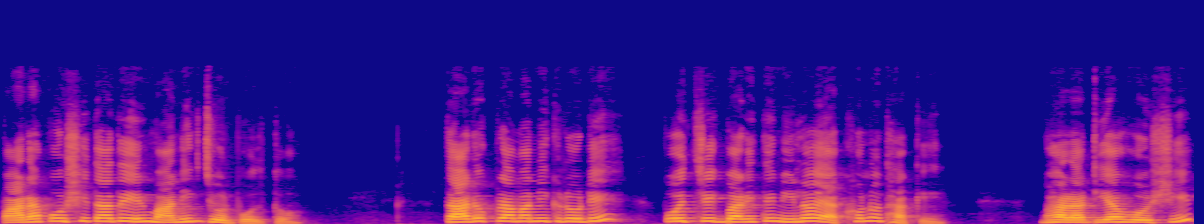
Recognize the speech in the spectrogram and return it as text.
পাড়াপড়শি তাদের মানিক জোর বলতো। তারক প্রামাণিক রোডে পৈতৃক বাড়িতে নিলয় এখনও থাকে। ভাড়াটিয়া হর্ষিত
